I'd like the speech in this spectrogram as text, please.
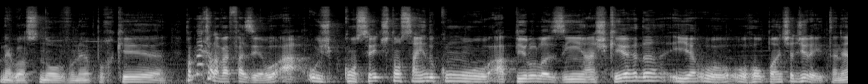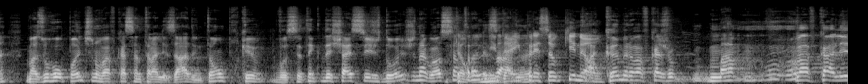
negócio novo, né? Porque como é que ela vai fazer? O- a- os conceitos estão saindo com a pílulazinha à esquerda e a- o, o roupante à direita, né? Mas o roupante não vai ficar centralizado, então, porque você tem que deixar esses dois negócios Então, me centralizados. dá a né? impressão que não. A câmera vai ficar. vai ficar ali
